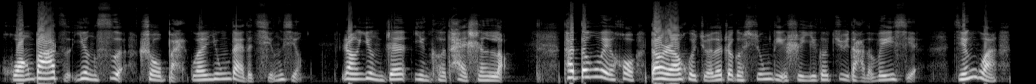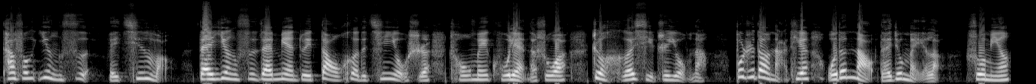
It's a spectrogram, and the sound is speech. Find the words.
皇八子胤祀受百官拥戴的情形，让胤禛印刻太深了。他登位后，当然会觉得这个兄弟是一个巨大的威胁。尽管他封胤祀为亲王，但应四在面对道贺的亲友时，愁眉苦脸地说：“这何喜之有呢？不知道哪天我的脑袋就没了。”说明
